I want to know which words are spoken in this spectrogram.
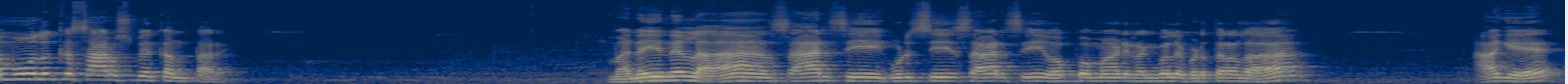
ಮೂಲಕ ಸಾರಿಸ್ಬೇಕಂತಾರೆ. ಮನೆಯನ್ನೆಲ್ಲ ಸಾರಿಸಿ, ಗುಡಿಸಿ, ಸಾರಿಸಿ, ಒಪ್ಪ ಮಾಡಿ ರಂಗೋಲೆ ಬಿಡ್ತಾರಲ್ಲ? ಹಾಗೆ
